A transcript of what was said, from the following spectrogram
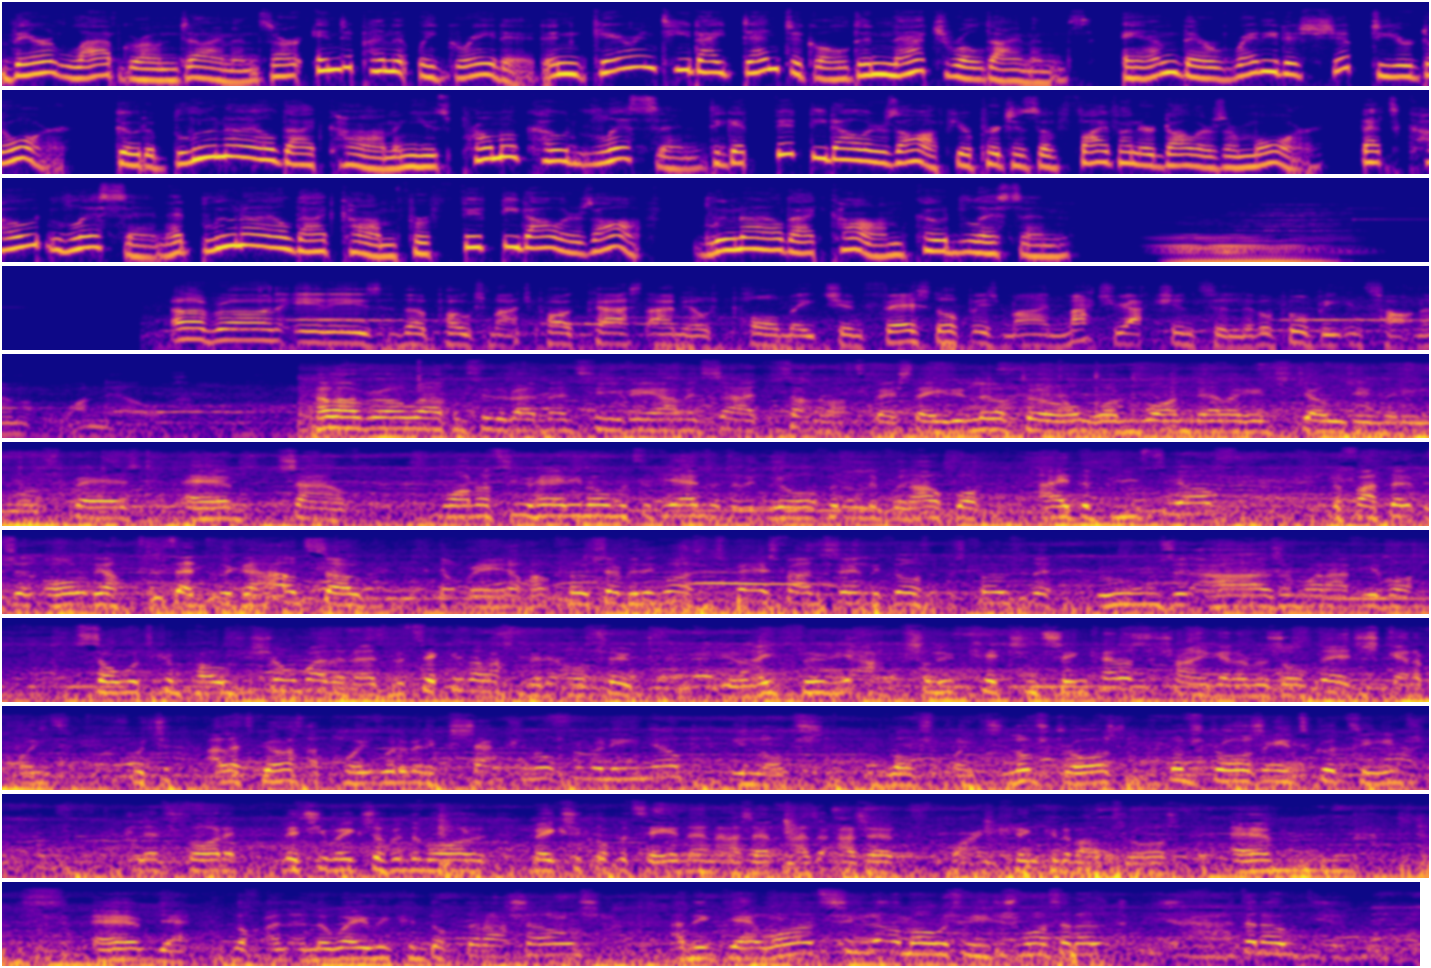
Their lab grown diamonds are independently graded and guaranteed identical to natural diamonds, and they're ready to ship to your door. Go to BlueNile.com and use promo code LISTEN to get $50 off your purchase of $500 or more. That's code LISTEN at BlueNile.com for $50 off. BlueNile.com code LISTEN. Hello everyone, it is the post match podcast. I'm your host Paul Machin. First up is my match reaction to Liverpool beating Tottenham 1 0. Hello everyone, welcome to the Redmen TV. I'm inside the Tottenham Hotspur Stadium. Liverpool won 1-0 against Jose Mourinho Spurs. Um, sound one or two hairy moments at the end that I think we all could have lived without, but I had the beauty of the fact that it was all at the opposite end of the ground, so don't really know how close everything was. Spurs fans certainly thought it was close to the oohs and ahs and what have you, but so much composure shown by the Reds, particularly the last minute or two. You know, they threw the absolute kitchen sink at us to try and get a result there, just get a point. Which, uh, let's be honest, a point would have been exceptional for Mourinho. He loves, loves points. He loves draws, loves draws against good teams. He lives for it. Literally wakes up in the morning, makes a cup of tea, and then has a has a, has a wank thinking about draws. Um, um, yeah, look, and, and, the way we conducted ourselves, I think, yeah, one or two little moments where you just wanted a, I don't know,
